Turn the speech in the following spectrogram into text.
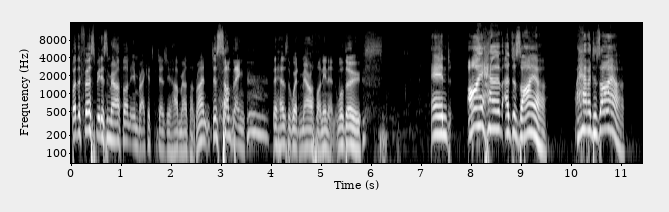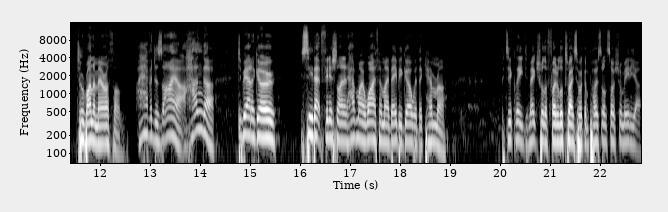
but the first bit is a marathon, in brackets, potentially a half marathon, right? Just something that has the word marathon in it will do. And I have a desire. I have a desire to run a marathon. I have a desire, a hunger to be able to go see that finish line and have my wife and my baby girl with the camera. Particularly to make sure the photo looks right so I can post it on social media.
